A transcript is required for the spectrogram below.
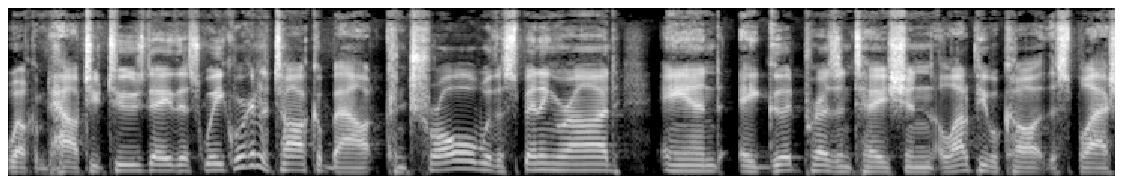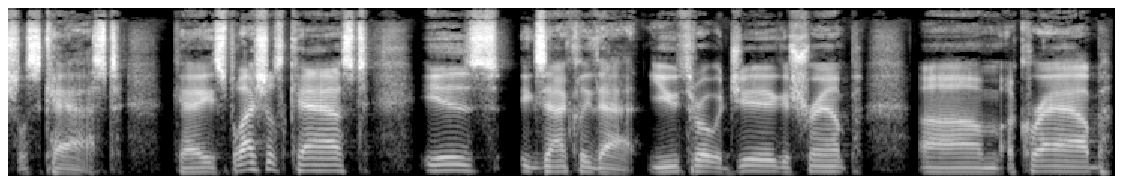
Welcome to How To Tuesday this week. We're going to talk about control with a spinning rod and a good presentation. A lot of people call it the splashless cast. Okay. Splashless cast is exactly that. You throw a jig, a shrimp, um, a crab,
